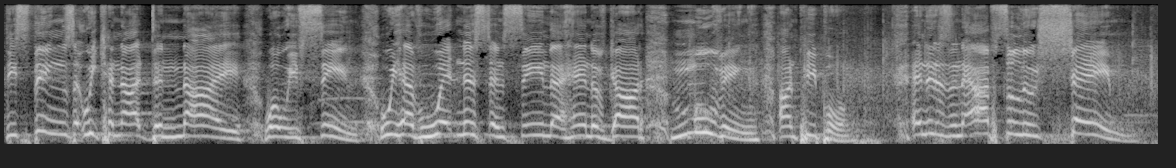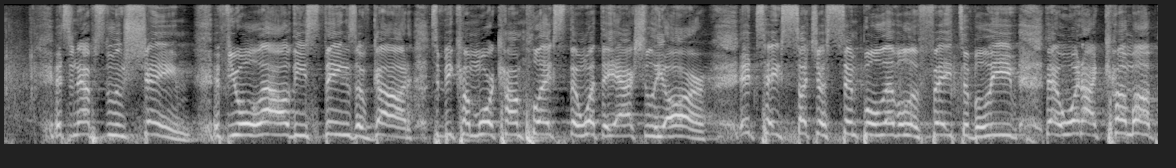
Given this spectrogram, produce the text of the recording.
These things that we cannot deny what we've seen. We have witnessed and seen the hand of God moving on people. And it is an absolute shame it's an absolute shame if you allow these things of God to become more complex than what they actually are. It takes such a simple level of faith to believe that when I come up,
